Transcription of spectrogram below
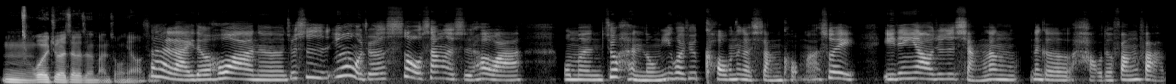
嗯，我也觉得这个真的蛮重要的。再来的话呢，就是因为我觉得受伤的时候啊，我们就很容易会去抠那个伤口嘛，所以一定要就是想让那个好的方法。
